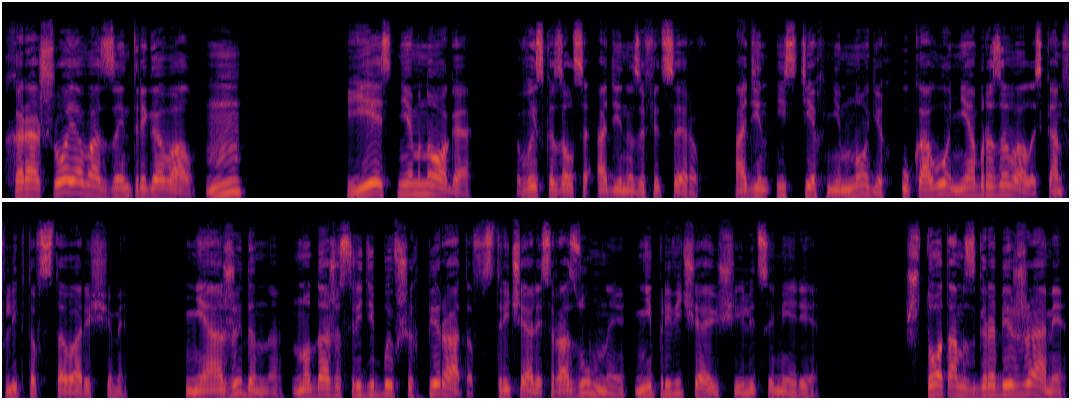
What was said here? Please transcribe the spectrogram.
«Хорошо я вас заинтриговал, м?» «Есть немного», – высказался один из офицеров. Один из тех немногих, у кого не образовалось конфликтов с товарищами. Неожиданно, но даже среди бывших пиратов встречались разумные, не привечающие лицемерие. «Что там с грабежами?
